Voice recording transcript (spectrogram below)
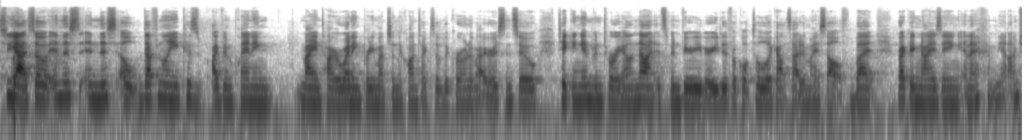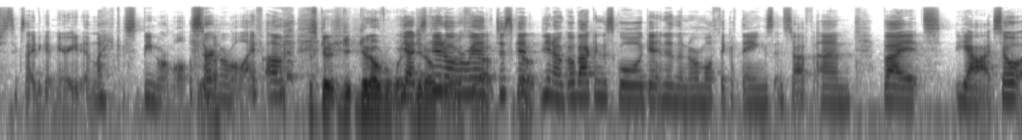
So yeah so in this in this uh, definitely because i've been planning my entire wedding pretty much in the context of the coronavirus. And so taking inventory on that, it's been very, very difficult to look outside of myself, but recognizing, and I, man, I'm just excited to get married and like be normal, start yeah. normal life. Um, just get it, get, get over with. Yeah, just get, get it over with. with. Yep. Just get, yep. you know, go back into school, get into the normal thick of things and stuff. Um, but yeah, so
